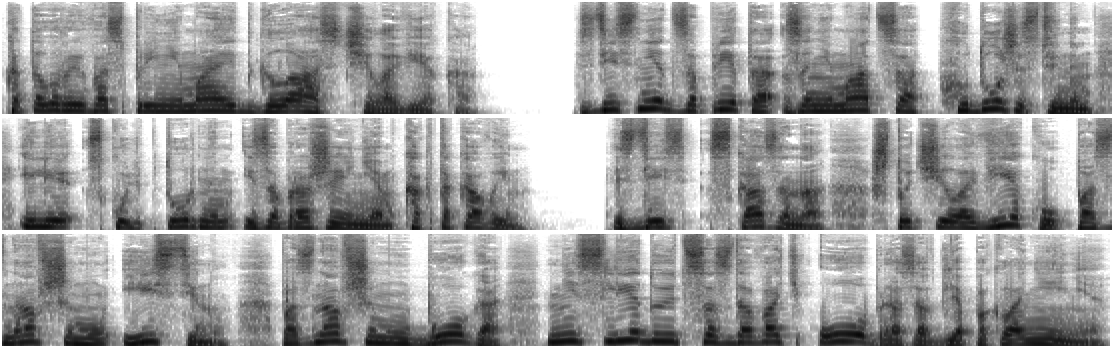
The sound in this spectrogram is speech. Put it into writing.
который воспринимает глаз человека. Здесь нет запрета заниматься художественным или скульптурным изображением как таковым. Здесь сказано, что человеку, познавшему истину, познавшему Бога, не следует создавать образов для поклонения.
